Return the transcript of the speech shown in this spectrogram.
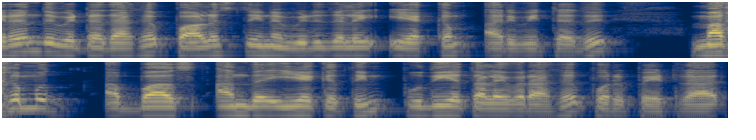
இறந்துவிட்டதாக பாலஸ்தீன விடுதலை இயக்கம் அறிவித்தது. மஹமுத் அப்பாஸ் அந்த இயக்கத்தின் புதிய தலைவராக பொறுப்பேற்றார்.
